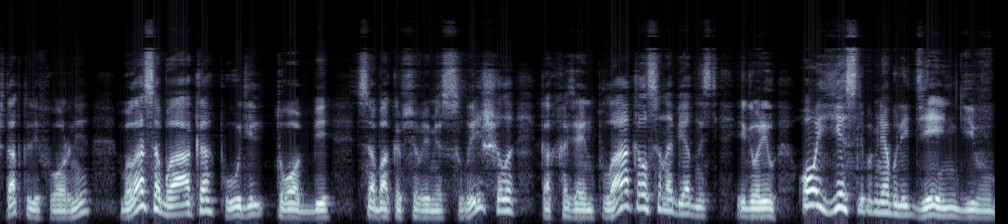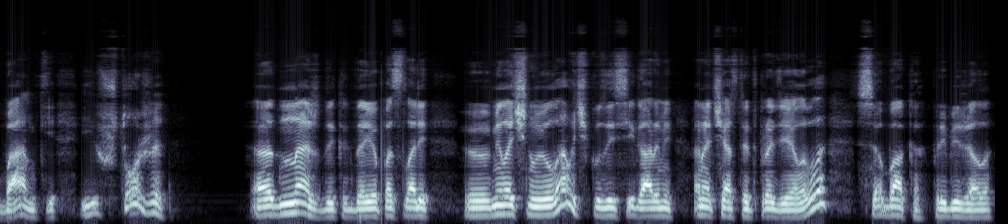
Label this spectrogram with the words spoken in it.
штат Калифорния, была собака, пудель Тобби. Собака все время слышала, как хозяин плакался на бедность и говорил, «Ой, если бы у меня были деньги в банке!» И что же? Однажды, когда ее послали в мелочную лавочку за сигарами, она часто это проделывала, собака прибежала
